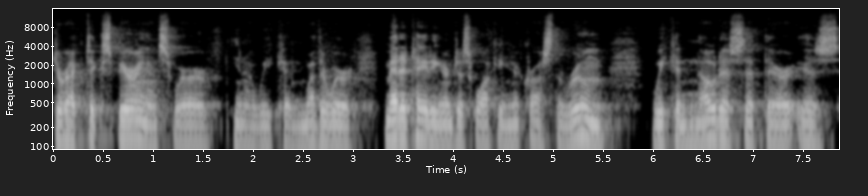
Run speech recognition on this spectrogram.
direct experience where, you know, we can, whether we're meditating or just walking across the room, we can notice that there is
